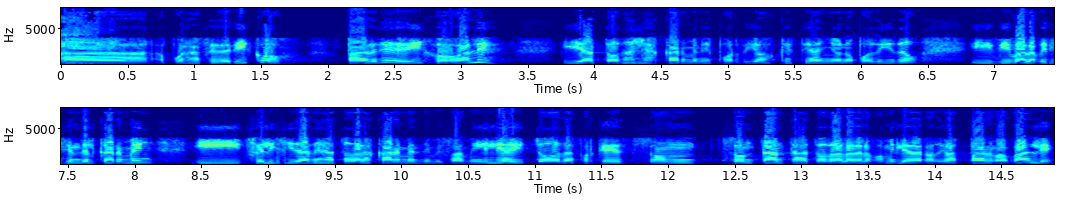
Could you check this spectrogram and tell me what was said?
a, pues a Federico, padre e hijo, ¿vale? Y a todas las Cármenes, por Dios, que este año no he podido, y viva la Virgen del Carmen, y felicidades a todas las Carmen de mi familia y todas, porque son, son tantas, a todas las de la familia de Radio Las Palmas, ¿vale?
